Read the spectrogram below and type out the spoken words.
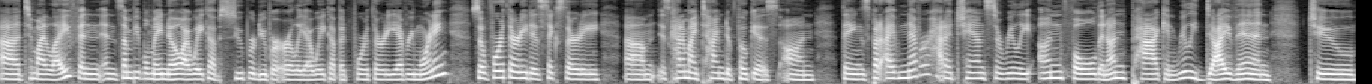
uh, to my life. And and some people may know I wake up super duper early. I wake up at 4:30 every morning. So 4:30 to 6:30 um, is kind of my time to focus on things, but I've never had a chance to really unfold and unpack and really dive in to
